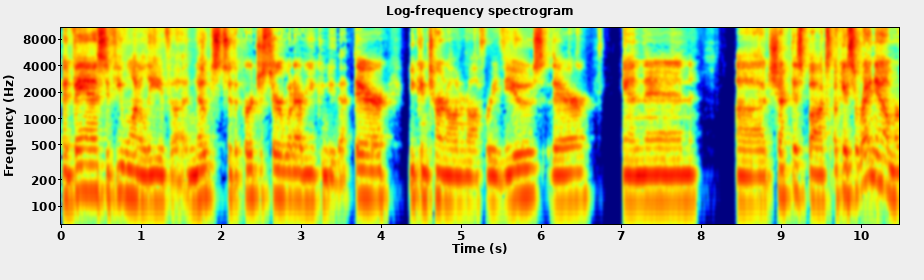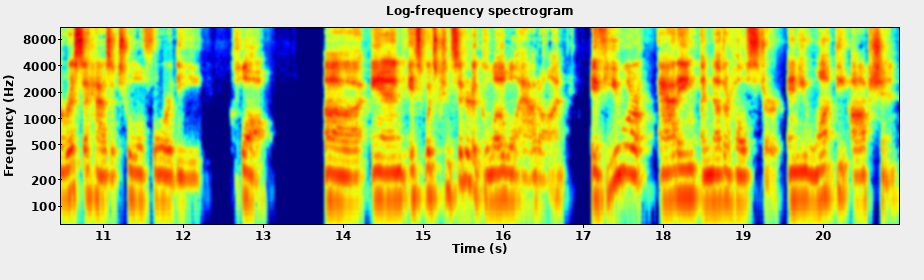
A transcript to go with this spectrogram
advanced, if you want to leave uh, notes to the purchaser, whatever, you can do that there. You can turn on and off reviews there. And then uh, check this box. Okay, so right now Marissa has a tool for the claw. Uh, and it's what's considered a global add-on. If you are adding another holster and you want the option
